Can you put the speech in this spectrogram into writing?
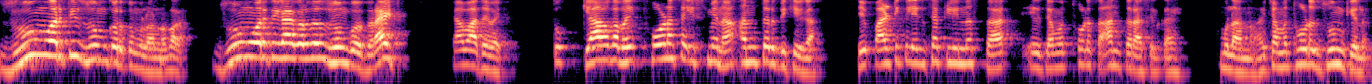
झूम वरती झूम करतो मुलांना. बघा. झूम वरती काय करतो? झूम करतो. राईट क्या बात आहे भाई. तो क्या होगा भाई? थोडासा इसमे इसमें ना अंतर दिखेगा. हे पार्टिकल एक्झॅक्टली नसतात. याच्यामध्ये थोडस अंतर असेल काय? मुलांना. ह्याच्यामध्ये थोडं झूम केलं.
